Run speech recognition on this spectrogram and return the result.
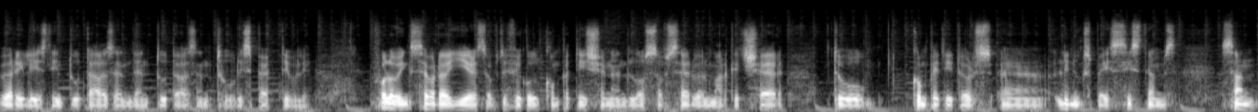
were released in 2000 and 2002 respectively. Following several years of difficult competition and loss of server market share to competitors' uh, Linux-based systems, Sun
